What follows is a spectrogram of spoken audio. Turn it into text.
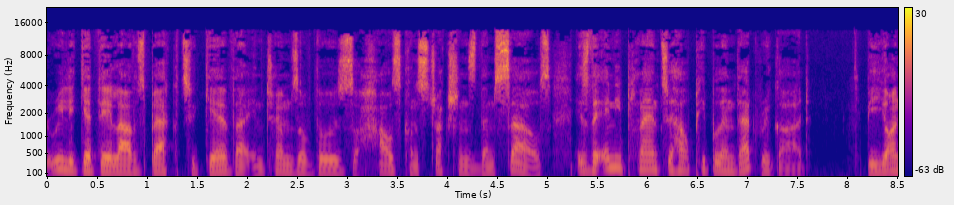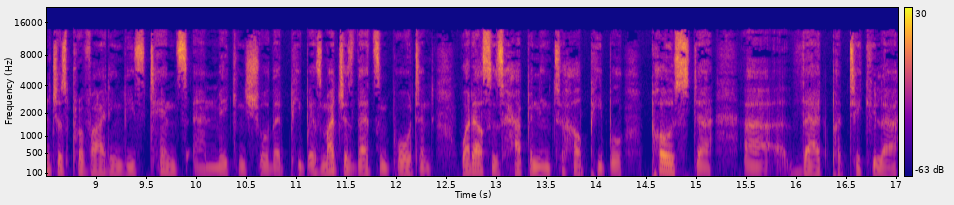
really get their lives back together in terms of those house constructions themselves, is there any plan to help people in that regard? Beyond just providing these tents and making sure that people, as much as that's important, what else is happening to help people post uh, uh, that particular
